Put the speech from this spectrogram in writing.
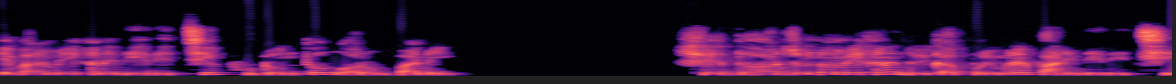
এবার আমি এখানে দিয়ে দিচ্ছি ফুটন্ত গরম পানি। সেদ্ধ হওয়ার জন্য আমি এখানে দুই কাপ পরিমাণে পানি দিয়ে দিচ্ছি।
